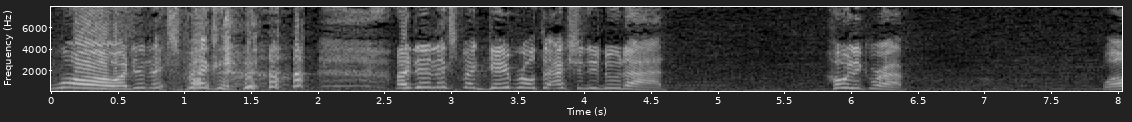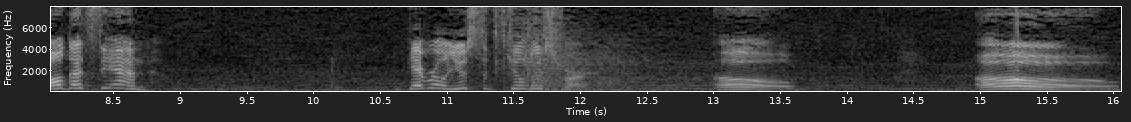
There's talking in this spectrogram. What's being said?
Whoa, I didn't expect I didn't expect Gabriel to actually do that. Holy crap. Well, that's the end. Gabriel used it to kill Lucifer. Oh. Oh.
